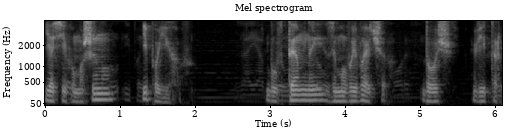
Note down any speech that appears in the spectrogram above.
Я сів у машину і поїхав. Був темний зимовий вечір, дощ, вітер,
